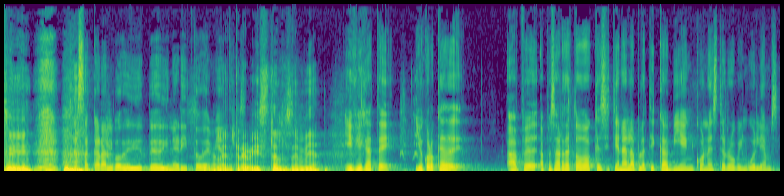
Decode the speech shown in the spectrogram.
Sí. a sacar algo de, de dinerito de a la entrevista los envía. Y fíjate, yo creo que a pesar de todo que sí tiene la plática bien con este Robin Williams,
